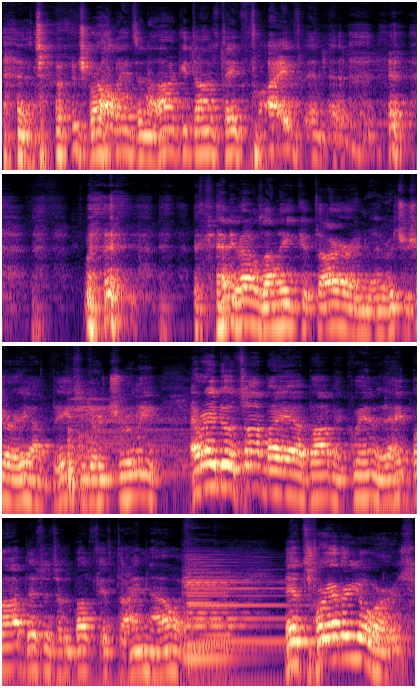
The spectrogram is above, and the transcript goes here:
Drawlings and the Honky Tonks take five. And uh, Kenny Reynolds on lead guitar and uh, Richard Charette on bass. And yours truly. And we're to do a song by uh, Bob McEwen. And hey, Bob, this is about fifth time now. And it's Forever Yours.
